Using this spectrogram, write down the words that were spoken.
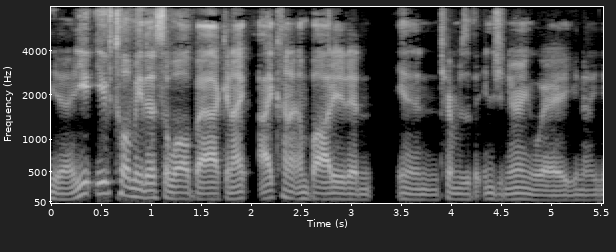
Yeah, you, you've told me this a while back, and I, I kind of embodied it in, in terms of the engineering way. You know,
